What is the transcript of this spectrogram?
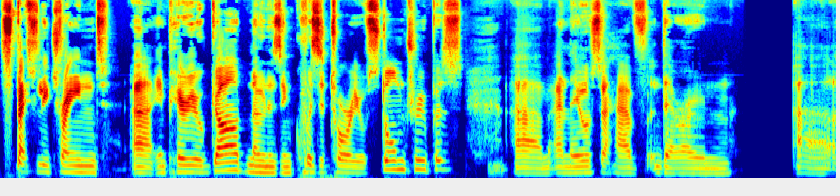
specially trained uh, Imperial Guard known as Inquisitorial Stormtroopers, um, and they also have their own uh,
